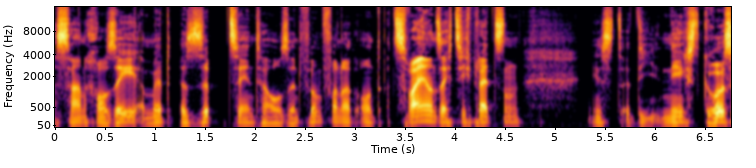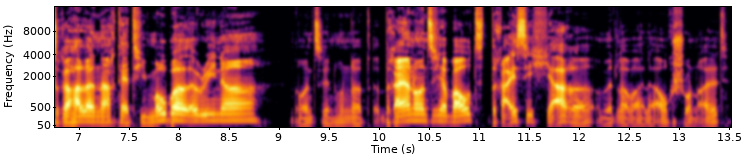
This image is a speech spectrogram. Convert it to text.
San Jose mit 17.562 Plätzen ist die nächstgrößere Halle nach der T-Mobile Arena. 1993 erbaut, 30 Jahre mittlerweile auch schon alt.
